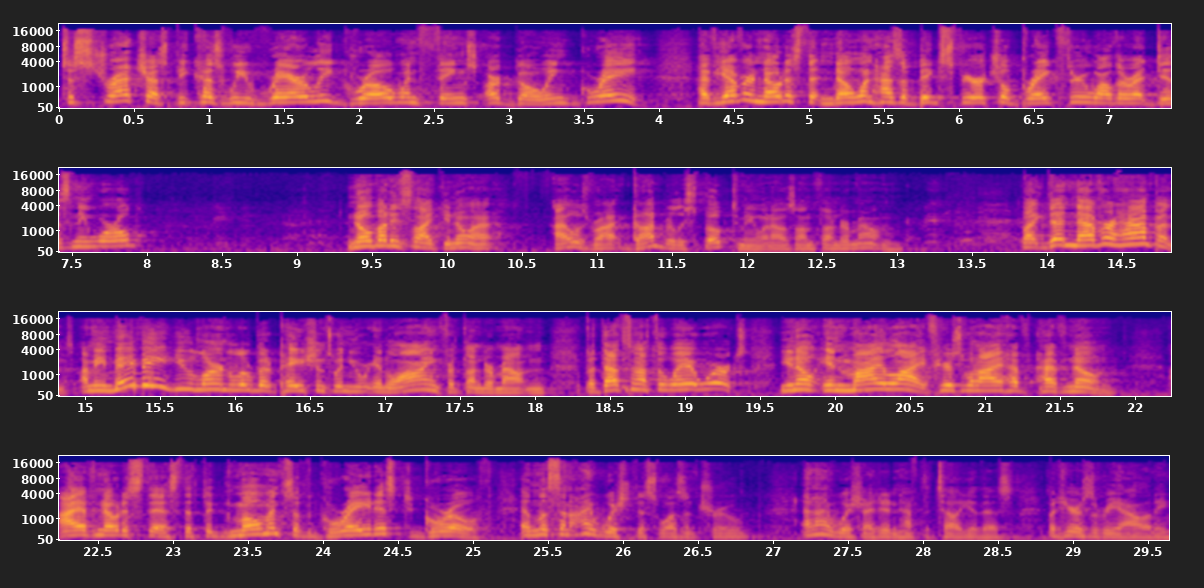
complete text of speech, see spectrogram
to stretch us because we rarely grow when things are going great. Have you ever noticed that no one has a big spiritual breakthrough while they're at Disney World? Nobody's like, you know what? I was right. God really spoke to me when I was on Thunder Mountain. Like, that never happens. I mean, maybe you learned a little bit of patience when you were in line for Thunder Mountain, but that's not the way it works. You know, in my life, here's what I have, have known I have noticed this that the moments of greatest growth, and listen, I wish this wasn't true, and I wish I didn't have to tell you this, but here's the reality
